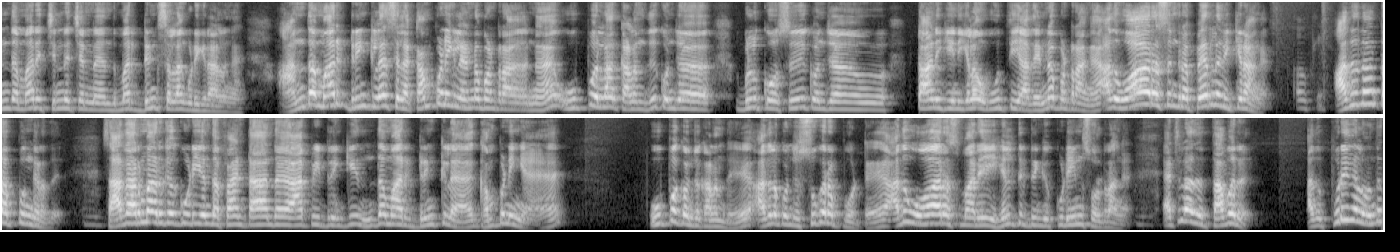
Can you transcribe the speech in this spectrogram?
இந்த மாதிரி சின்ன சின்ன இந்த மாதிரி ட்ரிங்க்ஸ் எல்லாம் குடிக்கிறாங்க அந்த மாதிரி ட்ரிங்க்ல சில கம்பெனிகள் என்ன பண்ணுறாங்க உப்பு எல்லாம் கலந்து கொஞ்சம் குளுக்கோஸு கொஞ்சம் டானிக் இனிக்கெல்லாம் ஊற்றி அதை என்ன பண்ணுறாங்க அது ஓஆர்எஸ்ங்கிற பேரில் விற்கிறாங்க ஓகே. அதுதான் தப்புங்கிறது. சாதாரணமாக இருக்கக்கூடிய இந்த ஃபேண்டா இந்த ஆப்பி ட்ரிங்க்கு இந்த மாதிரி ட்ரிங்க்கில் கம்பெனிங்க உப்பை கொஞ்சம் கலந்து அதில் கொஞ்சம் சுகரை போட்டு அது ஓஆர்எஸ் மாதிரி ஹெல்த் ட்ரிங்க் குடின்னு சொல்கிறாங்க ஆக்சுவலாக அது தவறு. அது புரிதல் வந்து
